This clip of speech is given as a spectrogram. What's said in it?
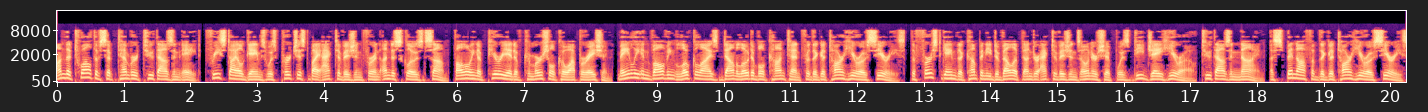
On 12 September 2008, Freestyle Games was purchased by Activision for an undisclosed sum, following a period of commercial cooperation, mainly involving localized downloadable content for the Guitar Hero series. The first game the company developed under Activision's ownership was DJ Hero 2009, a spin-off of the Guitar Hero series,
